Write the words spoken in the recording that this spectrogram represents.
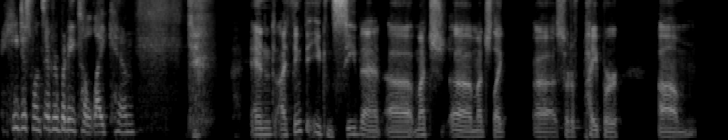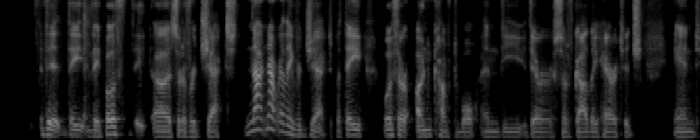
He just wants everybody to like him. and I think that you can see that uh, much uh, much like uh, sort of Piper. Um, they they, they both uh, sort of reject not not really reject, but they both are uncomfortable in the their sort of godly heritage and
